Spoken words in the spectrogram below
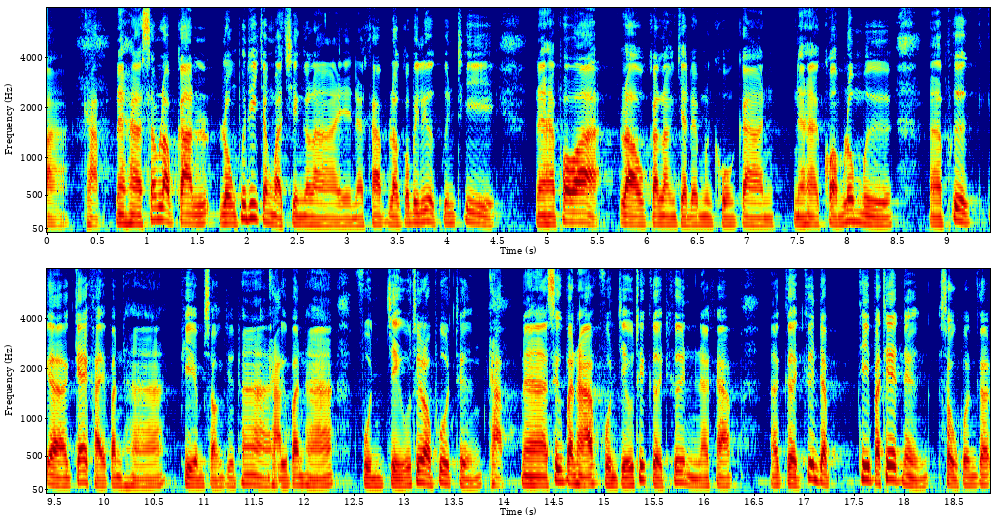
ป่าครับนะฮะสำหรับการลงพื้นที่จังหวัดเชียงรายนะครับ เราก็ไปเลือกพื้นที่ นะฮะเพราะว่าเรากำลังจะดำเนินโครงการนะฮะความร่วมมือเอ่อเพื่อเอ่อแก้ไขปัญหา PM 2.5ครับหรือปัญหาฝุ่นจิ๋วที่เราพูดถึงครับนะฮะซึ่งปัญหาฝุ่นจิ๋วที่เกิดขึ้นนะครับเอ่อเกิดขึ้นแต่ที่ประเทศหนึ่ง ส่งผลกระ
